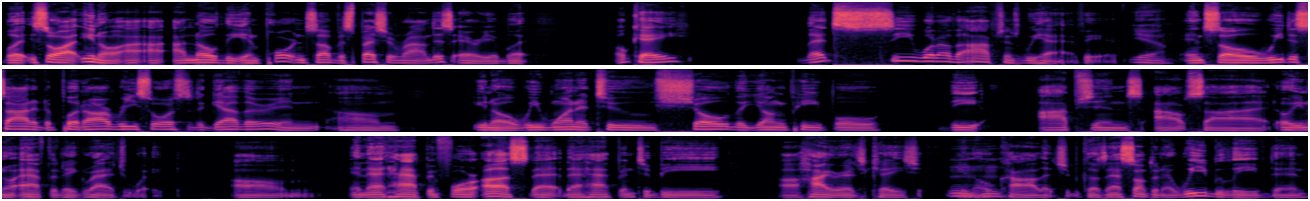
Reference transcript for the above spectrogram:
but so I, you know, I I know the importance of, especially around this area. But okay, let's see what other options we have here. Yeah. And so we decided to put our resources together, and um, you know, we wanted to show the young people the options outside, or you know, after they graduate. Um, and that happened for us. That that happened to be uh, higher education, you mm-hmm. know, college, because that's something that we believed in.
